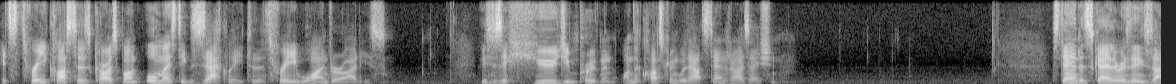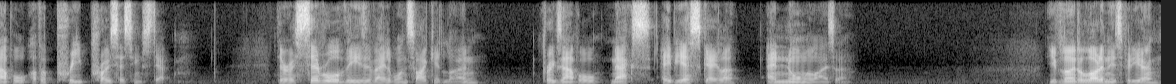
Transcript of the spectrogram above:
Its three clusters correspond almost exactly to the three wine varieties. This is a huge improvement on the clustering without standardization. Standard scaler is an example of a pre-processing step. There are several of these available in scikit-learn, for example, max ABS scaler and normalizer. You've learned a lot in this video.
